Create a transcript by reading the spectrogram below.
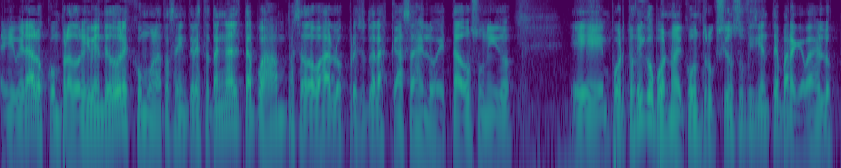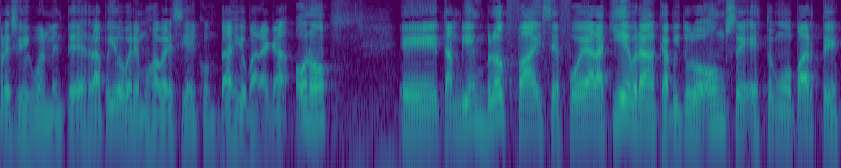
eh, los compradores y vendedores, como la tasa de interés está tan alta, pues han empezado a bajar los precios de las casas en los Estados Unidos. Eh, en Puerto Rico, pues no hay construcción suficiente para que bajen los precios igualmente de rápido. Veremos a ver si hay contagio para acá o no. también BlockFi se fue a la quiebra, capítulo 11, esto como parte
